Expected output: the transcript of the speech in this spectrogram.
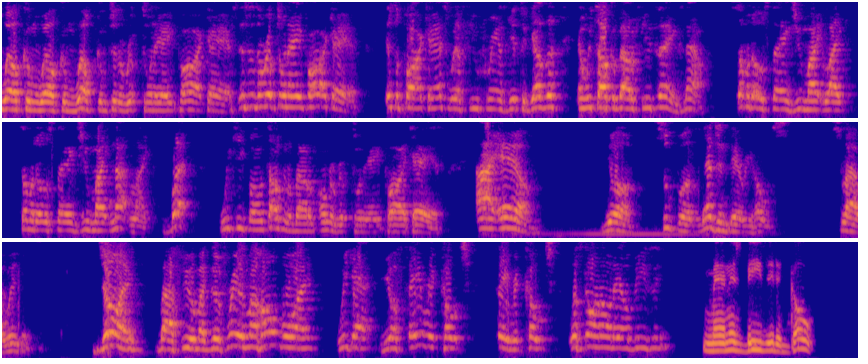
Welcome, welcome, welcome, to the RIP 28 podcast. This is the RIP 28 podcast. It's a podcast where a few friends get together and we talk about a few things. Now, some of those things you might like, some of those things you might not like, but we keep on talking about them on the RIP 28 podcast. I am your super legendary host, Sly Williams, joined by a few of my good friends, my homeboy. We got your favorite coach, favorite coach. What's going on, LBZ? Man, it's Beezy the GOAT.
